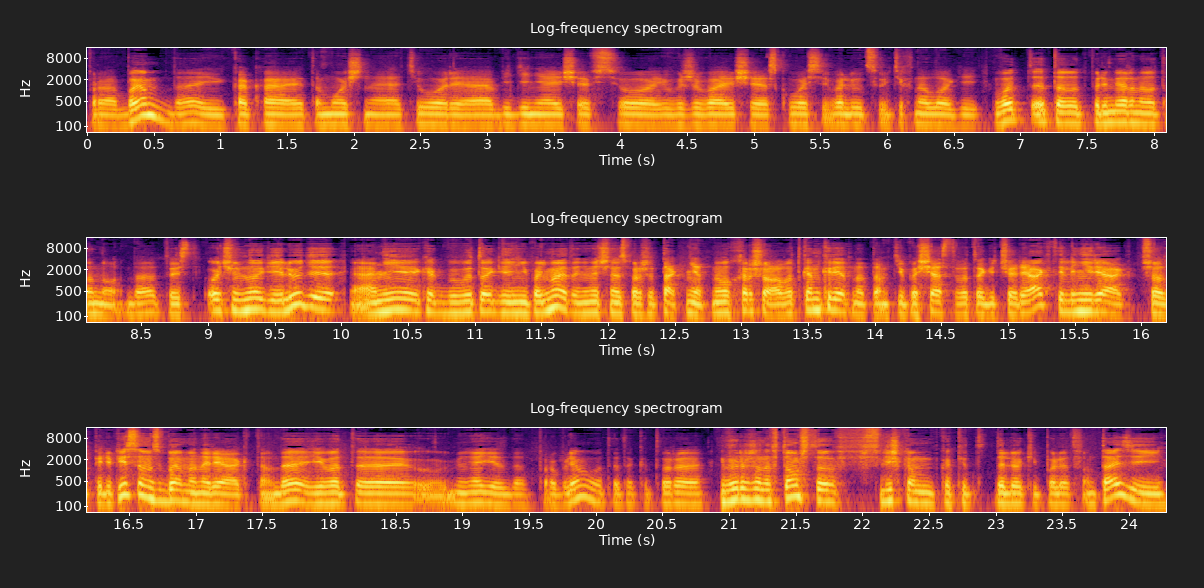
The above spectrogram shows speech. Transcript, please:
про БЭМ, да, и какая это мощная теория, объединяющая все и выживающая сквозь эволюцию технологий. Вот это вот примерно вот оно, да. То есть очень многие люди, они как бы в итоге не понимают, они начинают спрашивать, так, нет, ну хорошо, а вот конкретно там, типа, сейчас в итоге что, React или не React? Что, переписываем с BEM на React там, да? И вот э, у меня есть, да, проблема вот эта, которая выражена в том, что слишком какой-то далекий полет фантазии.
